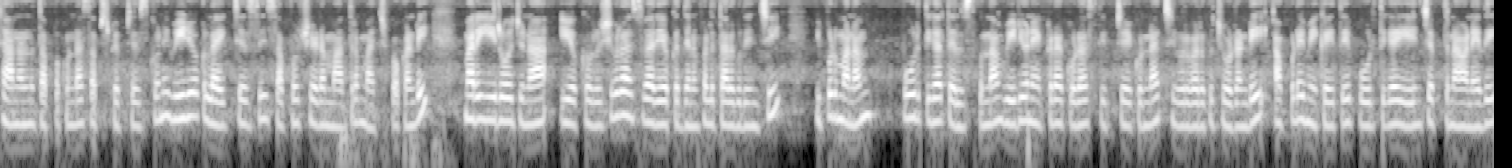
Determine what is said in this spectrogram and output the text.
ఛానల్ను తప్పకుండా సబ్స్క్రైబ్ చేసుకొని వీడియోకి లైక్ చేసి సపోర్ట్ చేయడం మాత్రం మర్చిపోకండి. మరి ఈ రోజున ఈ యొక్క వృషభ రాశి వారి యొక్క దిన ఫలితాల గురించి ఇప్పుడు మనం పూర్తిగా తెలుసుకుందాం. వీడియోని ఎక్కడా కూడా స్కిప్ చేయకుండా చివరి వరకు చూడండి. అప్పుడే మీకైతే పూర్తిగా ఏం చెప్తున్నాం అనేది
